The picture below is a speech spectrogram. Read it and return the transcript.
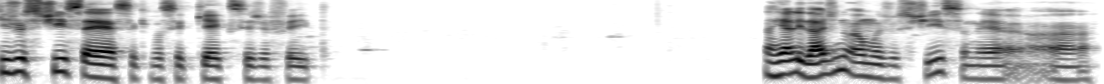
Que justiça é essa que você quer que seja feita? Na realidade, não é uma justiça, né? A,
